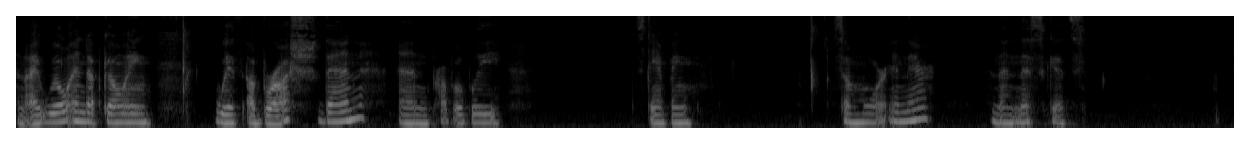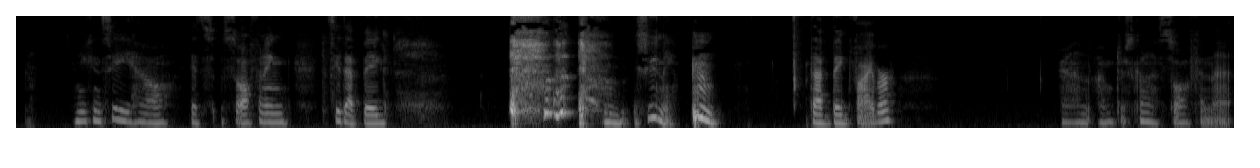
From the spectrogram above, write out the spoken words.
And I will end up going with a brush then and probably stamping some more in there. And then this gets, and you can see how it's softening. See that big, excuse me, that big fiber. And I'm just to soften that.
